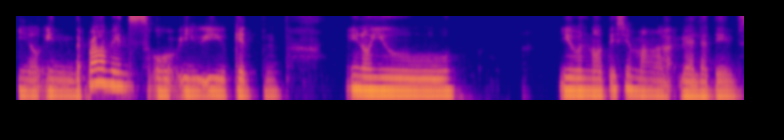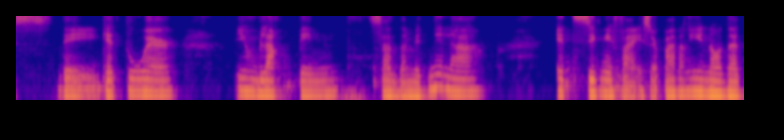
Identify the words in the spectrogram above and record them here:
you know, in the province, or you, you can, you know, you, you will notice yung mga relatives, they get to wear yung black pin sa damit nila. It signifies, or parang you know that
